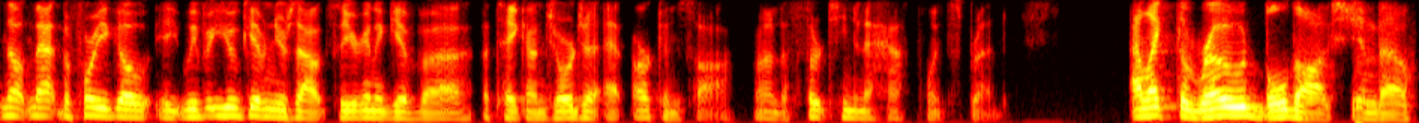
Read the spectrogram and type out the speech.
no, Matt. Before you go, we've you've given yours out, so you're going to give uh, a take on Georgia at Arkansas around a 13 and a half point spread. I like the road Bulldogs, Jimbo.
